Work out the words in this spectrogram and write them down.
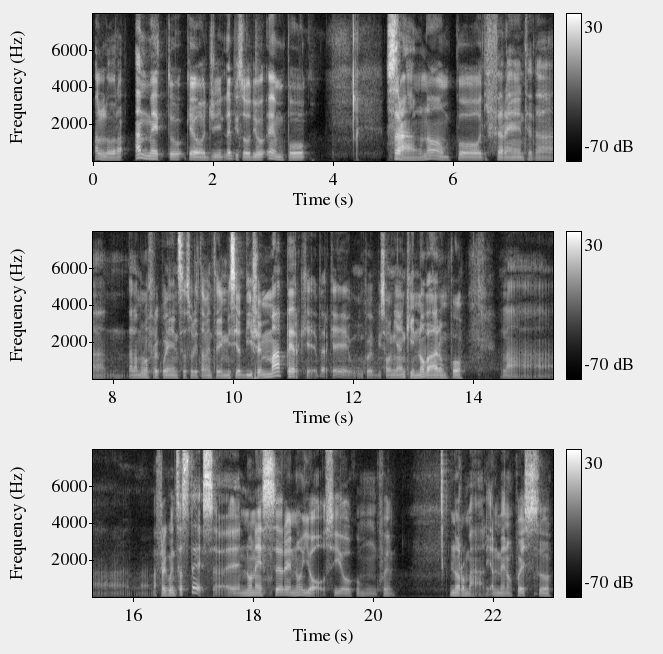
allora, ammetto che oggi l'episodio è un po' strano, no? Un po' differente da- dalla monofrequenza solitamente che mi si addice, ma perché? Perché comunque bisogna anche innovare un po' la, la frequenza stessa e non essere noiosi o comunque normali, almeno questo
